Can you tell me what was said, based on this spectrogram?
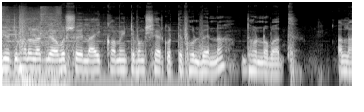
ভিডিওটি ভালো লাগলে অবশ্যই লাইক কমেন্ট এবং শেয়ার করতে ভুলবেন না ধন্যবাদ আল্লাহ।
